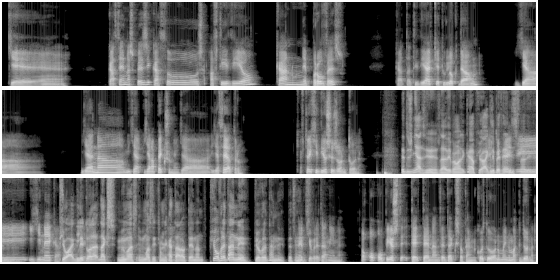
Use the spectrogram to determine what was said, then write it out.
Και καθένας παίζει καθώς αυτοί οι δύο κάνουν πρόβες κατά τη διάρκεια του lockdown για, για, ένα, για, για να παίξουν, για, για θέατρο. Και αυτό έχει δύο σεζόν τώρα δεν τους νοιάζει. Δηλαδή, πραγματικά πιο Άγγλοι πεθαίνεις. Δηλαδή, η γυναίκα. Πιο Άγγλοι τώρα. Εντάξει, μην μα δείξει καμιά κατάρα ο Τέναντ. Πιο Βρετανοί. Πιο Βρετανοί πεθαίνεις. Ναι, πιο Βρετανοί είναι. Ο, ο, ο οποίος Τέναντ, εντάξει, το κανονικό του όνομα είναι McDonald.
